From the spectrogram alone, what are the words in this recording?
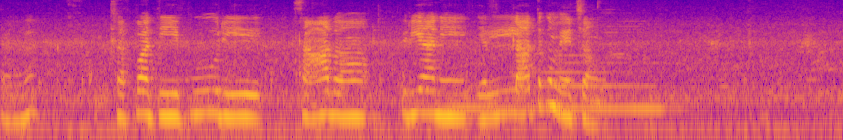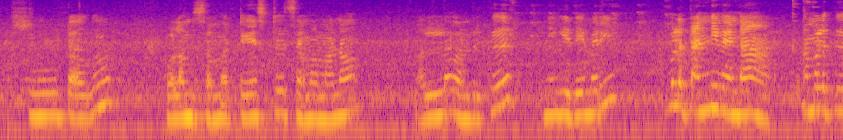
பாருங்க சப்பாத்தி பூரி சாதம் பிரியாணி எல்லாத்துக்கும் மேய்ச்சாங்க. சூட்டாகும் குழம்பு செம்ம டேஸ்ட்டு செம்ம மனம். நல்லா வந்திருக்கு. நீங்கள் இதே மாதிரி இவ்வளோ தண்ணி வேண்டாம். நம்மளுக்கு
